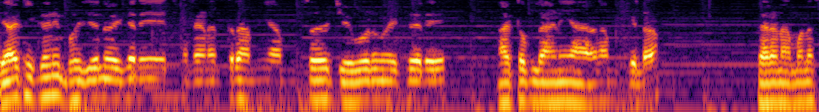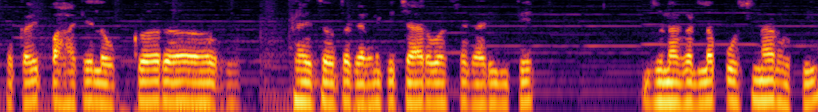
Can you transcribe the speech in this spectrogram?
या ठिकाणी भजन वगैरे झाल्यानंतर आम्ही आमचं जेवण वगैरे आटोपलं आणि आराम केला. कारण आम्हाला सकाळी पहाटे लवकर उठायचं होतं कारण की चार वाजता गाडी इथे जुनागडला पोचणार होती.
